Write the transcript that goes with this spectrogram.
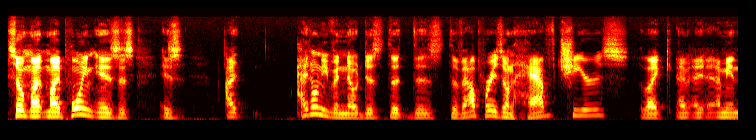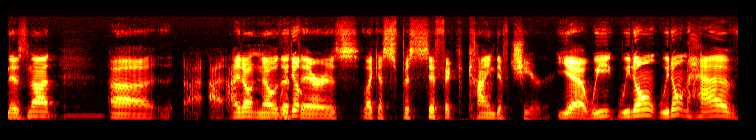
so my, my point is is is I. I don't even know. Does the does the Valparaiso have cheers? Like, I- I mean, there's not. Uh, I, I don't know that don't- there is like a specific kind of cheer. Yeah, we, we don't we don't have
